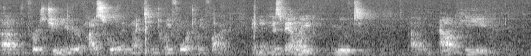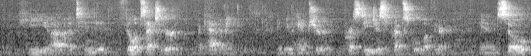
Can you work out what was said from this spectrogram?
um, for his junior year of high school in 1924-25. And then his family moved um, out. He he uh, attended Phillips Exeter Academy in New Hampshire, prestigious prep school up there. And so,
